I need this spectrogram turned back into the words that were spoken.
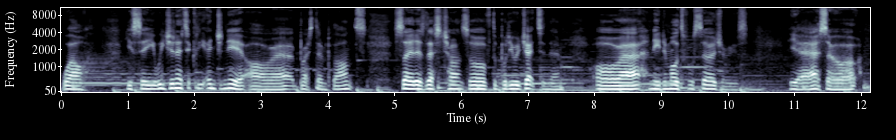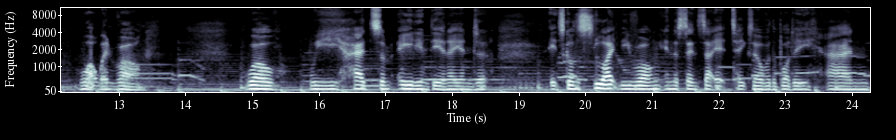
Well, you see, we genetically engineer our uh, breast implants, so there's less chance of the body rejecting them or uh, needing multiple surgeries. Yeah, so uh, what went wrong? Well, we had some alien DNA and uh, it's gone slightly wrong in the sense that it takes over the body and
